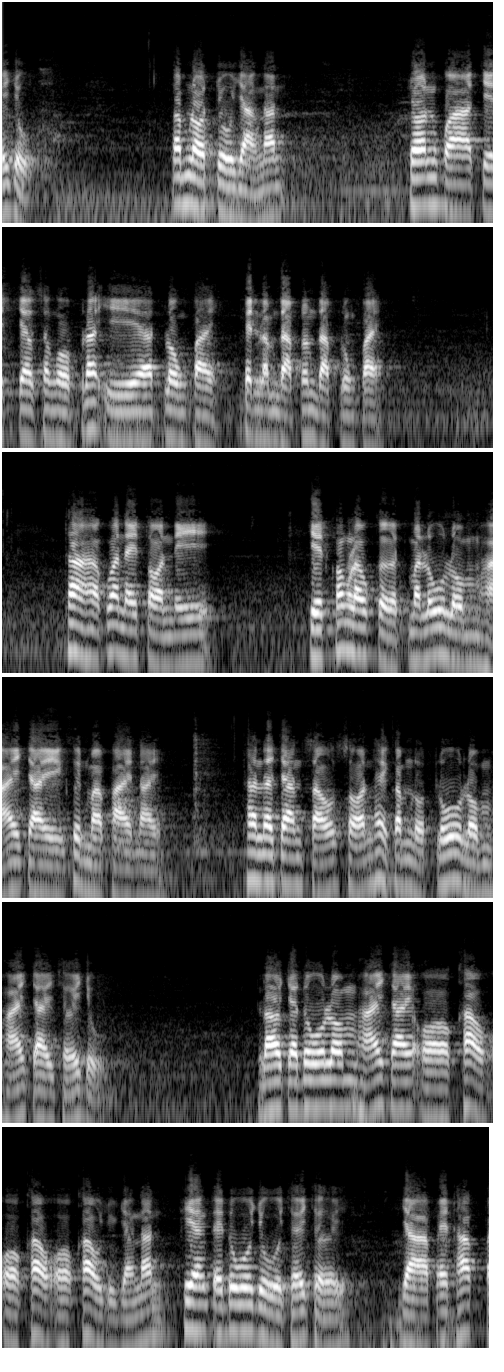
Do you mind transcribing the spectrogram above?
ยอยู่กำหนดอยู่อย่างนั้น จนกว่าจิตจะสงบละเอียดลงไป เป็นลำดับลำดับลงไป ถ้าหากว่าในตอนนี้จิตของเราเกิดมารู้ลมหายใจขึ้นมาภายใน ท่านอาจารย์เสาสอนให้กำหนดรู้ลมหายใจเฉยอยู่ เราจะดูลมหายใจออกเข้าออกเข้าออกเข้าอยู่อย่างนั้น เพียงแต่ดูอยู่เฉยๆอย่าไปทักไป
